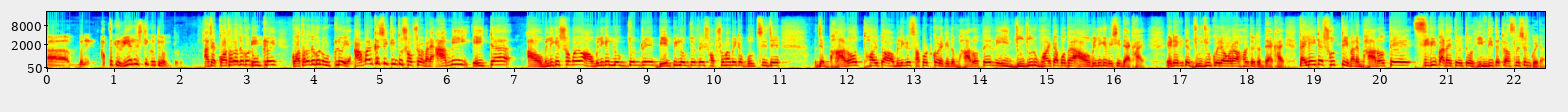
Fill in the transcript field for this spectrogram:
আহ, মানে আপনাকে রিয়েলিস্টিক হতে হবে তো। আচ্ছা কথাটা যখন উঠলোই কথাটা যখন উঠলোই আমার কাছে কিন্তু সবসময় মানে আমি এইটা আওয়ামী লীগের সময়ও আওয়ামী লীগের লোকজনরে বিএনপি লোকজনরে সবসময় আমি এটা বলছি যে যে ভারত হয়তো আওয়ামী লীগের সাপোর্ট করে কিন্তু ভারতের এই জুজুর ভয়টা বোধ হয় আওয়ামী লীগে বেশি দেখায়। এটাকে একটা জুজু করে ওরা হয়তো এটা দেখায়। তাইলে এটা সত্যি মানে ভারতে সিভি পাঠাইতে হইতো হিন্দিতে ট্রান্সলেশন কইরা?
